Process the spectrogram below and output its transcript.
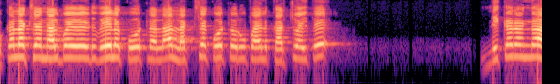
ఒక లక్ష నలభై ఏడు వేల కోట్లలా లక్ష కోట్ల రూపాయలు ఖర్చు అయితే నికరంగా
